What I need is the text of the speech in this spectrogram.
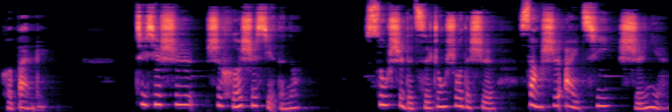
和伴侣。这些诗是何时写的呢？苏轼的词中说的是丧失爱妻十年，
